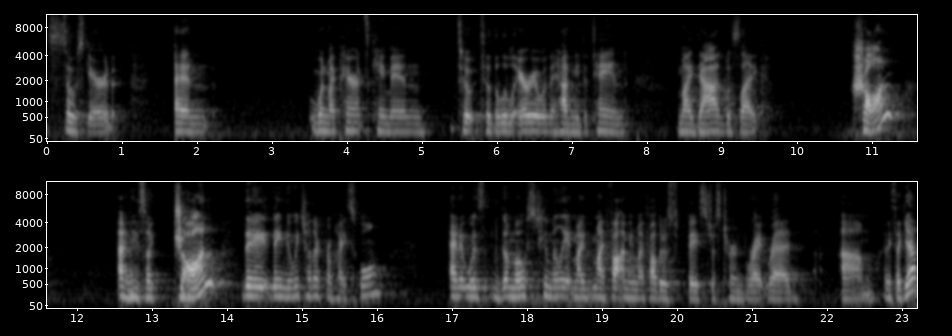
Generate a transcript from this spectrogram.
so scared. And when my parents came in to, to the little area where they had me detained, my dad was like, Sean? And he's like, John? They, they knew each other from high school. And it was the most humiliating. My, my fa- I mean, my father's face just turned bright red. Um, and he's like, yeah,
